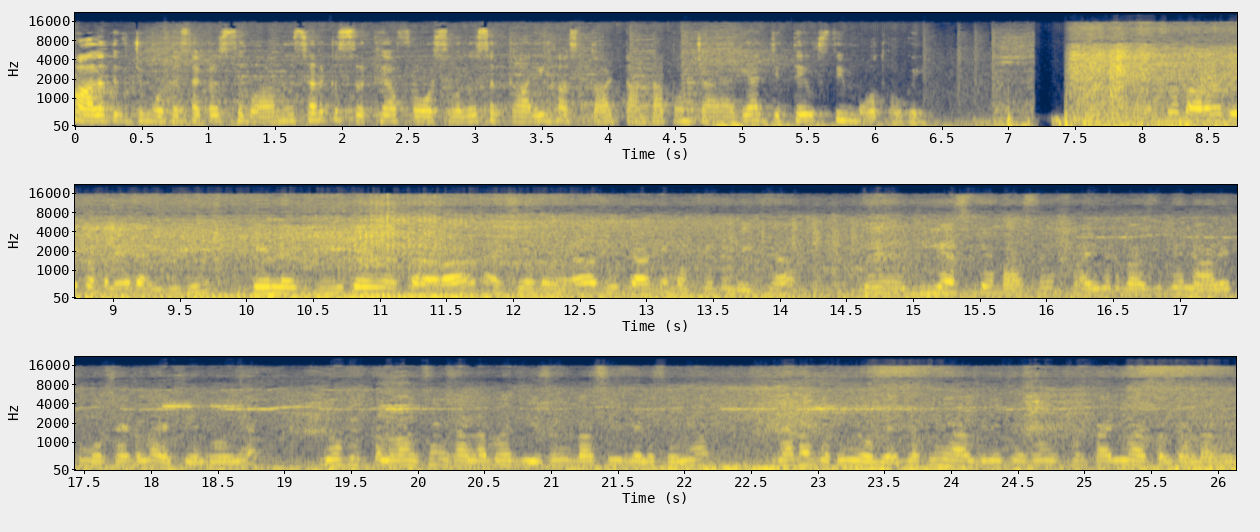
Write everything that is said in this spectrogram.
ਹਾਲਤ ਵਿੱਚ ਮੋਟਰਸਾਈਕਲ ਸਵਾਰ ਨੂੰ ਸੜਕ ਸੁਰੱਖਿਆ ਫੋਰਸ ਵੱਲੋਂ ਸਰਕਾਰੀ ਹਸਪਤਾਲ ਟਾਂਡਾ ਪਹੁੰਚਾਇਆ ਗਿਆ, ਜਿੱਥੇ ਉਸ ਦੀ ਮੌਤ ਹੋ ਗਈ। ਜੋ ਤਾਰਾਂ ਤੇ ਕੰਪਲੇਂਟ ਆਈ ਸੀ ਜੀ ਕਿ ਨਜ਼ਦੀਕ ਕਰਾਰਾ ਐਕਸੀਡੈਂਟ ਹੋਇਆ। ਅਸੀਂ ਜਾ ਕੇ ਮੌਕੇ ਤੇ ਦੇਖਿਆ ਕਿ ਜੀਐਸਕੇ ਬੱਸ ਪ੍ਰਾਈਵੇਟ ਬੱਸ ਦੇ ਨਾਲ ਇੱਕ ਮੋਟਰਸਾਈਕਲ ਦਾ ਐਕਸੀਡੈਂਟ ਹੋ ਗਿਆ, ਜੋ ਕਿ ਕੁਲਵੰਤ ਸਿੰਘ ਸਾਲਾ ਬਹਜੀਤ ਸਿੰਘ ਬਾਸੀ ਪਿੰਡ ਖੁਈਆਂ ਜ਼ਿਆਦਾ ਜ਼ਖਮੀ ਹੋ ਗਿਆ। ਜ਼ਖਮੀ ਹਾਲਤ ਵਿੱਚ ਉਸ ਨੂੰ ਸਰਕਾਰੀ ਹਸਪਤਾਲ ਟਾਂਡਾ ਹੋ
